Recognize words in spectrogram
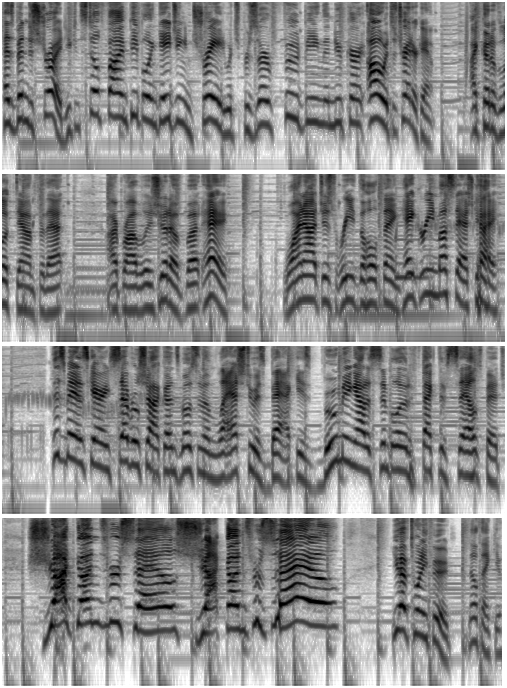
has been destroyed. You can still find people engaging in trade, which preserve food being the new current. Oh, it's a trader camp. I could have looked down for that. I probably should have, but hey, why not just read the whole thing? Hey, green mustache guy. This man is carrying several shotguns, most of them lashed to his back. He's booming out a simple and effective sales pitch. Shotguns for sale! Shotguns for sale! You have 20 food. No, thank you.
